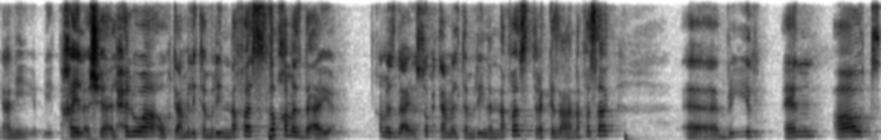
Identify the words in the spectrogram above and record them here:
يعني بتخيل الأشياء الحلوة أو تعملي تمرين نفس لو خمس دقائق خمس دقائق الصبح تعمل تمرين النفس تركز على نفسك. breathe in out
